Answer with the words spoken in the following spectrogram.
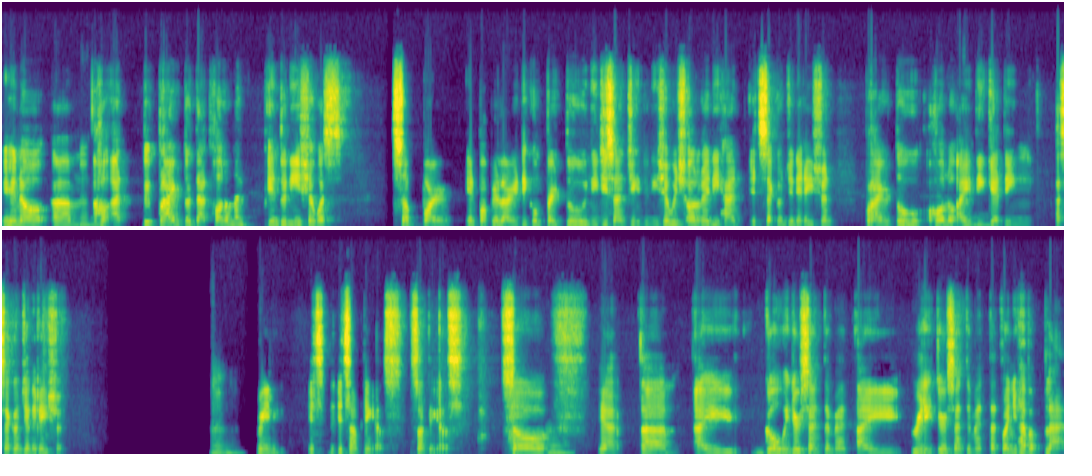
you know, um, at prior to that, Hololive Indonesia was subpar in popularity compared to Nijisanji Indonesia, which already had its second generation prior to Holo ID getting a second generation. mm, Really, it's it's something else. Something else. So, mm, yeah. Um, I go with your sentiment. I relate to your sentiment that when you have a plan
